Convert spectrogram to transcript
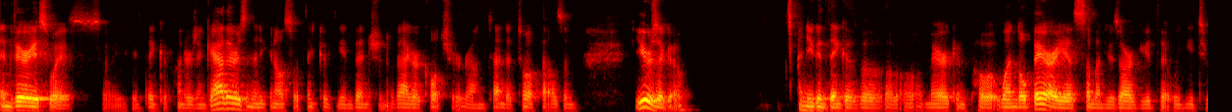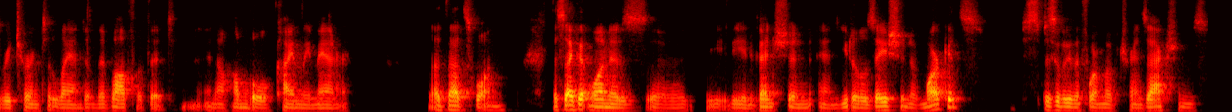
in various ways. So you can think of hunters and gatherers, and then you can also think of the invention of agriculture around 10 to 12,000 years ago. And you can think of a, American poet Wendell Berry as someone who's argued that we need to return to land and live off of it in a humble, kindly manner. That, that's one. The second one is uh, the, the invention and utilization of markets, specifically in the form of transactions,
